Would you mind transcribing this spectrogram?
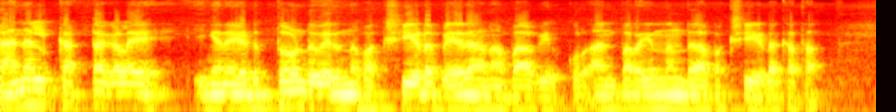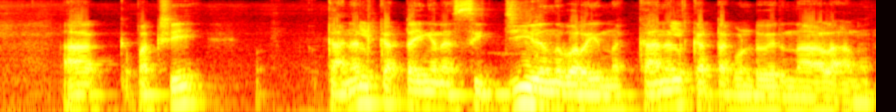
കനൽ കട്ടകളെ ഇങ്ങനെ എടുത്തോണ്ട് വരുന്ന പക്ഷിയുടെ പേരാണ് അബാബിൽ ഖുർആൻ പറയുന്നുണ്ട് ആ പക്ഷിയുടെ കഥ. ആ പക്ഷി കനൽക്കട്ട ഇങ്ങനെ സിജ്ജി എന്ന് പറയുന്ന കനൽക്കട്ട കൊണ്ടുവരുന്ന ആളാണ്.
